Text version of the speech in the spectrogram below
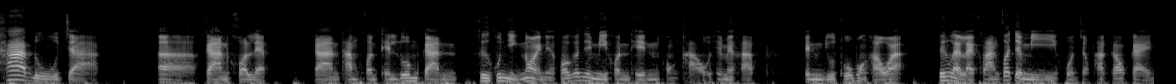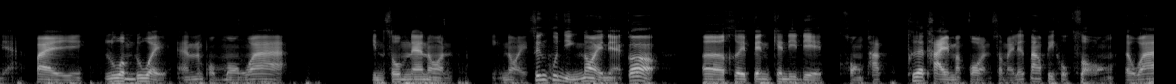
ถ้าดูจากการคอลแลบการทำคอนเทนต์ร่วมกัน คือคุณหญิงหน่อยเนี่ยเขาก็จะมีคอนเทนต์ของเขาใช่ไหมครับ เป็น YouTube ของเขาอะซึ่งหลาย ๆ ครั้งก็จะมีคนจากพรรคเก้าไกลเนี่ย ไปร่วมด้วย อันนั้นผมมองว่ากินส้มแน่นอนหญิงหน่อย ซึ่งคุณหญิงหน่อยเนี่ยก็เเคยเป็นแคนดิเดตของพรรคเพื่อไทยมาก่อนสมัยเลือกตั้งปี 62 แต่ว่า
